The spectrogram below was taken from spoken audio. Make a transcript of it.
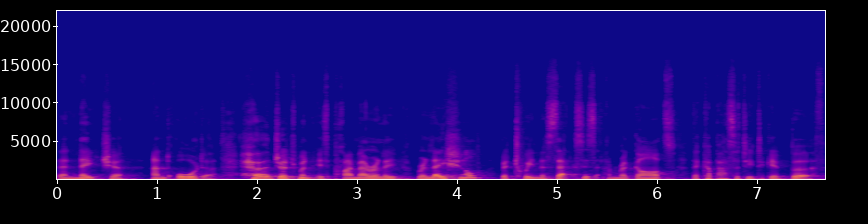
their nature and order. Her judgment is primarily relational between the sexes and regards the capacity to give birth.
